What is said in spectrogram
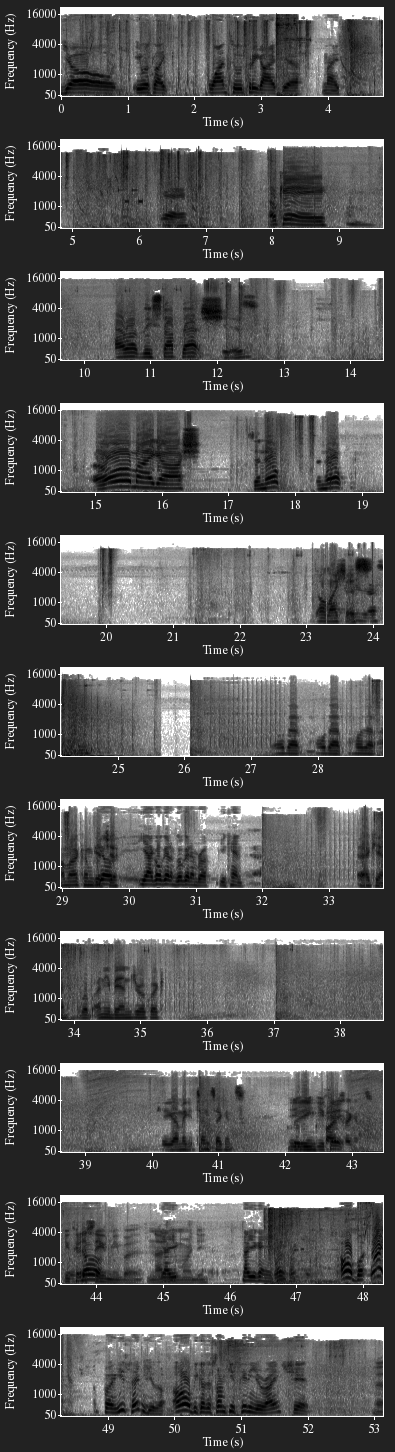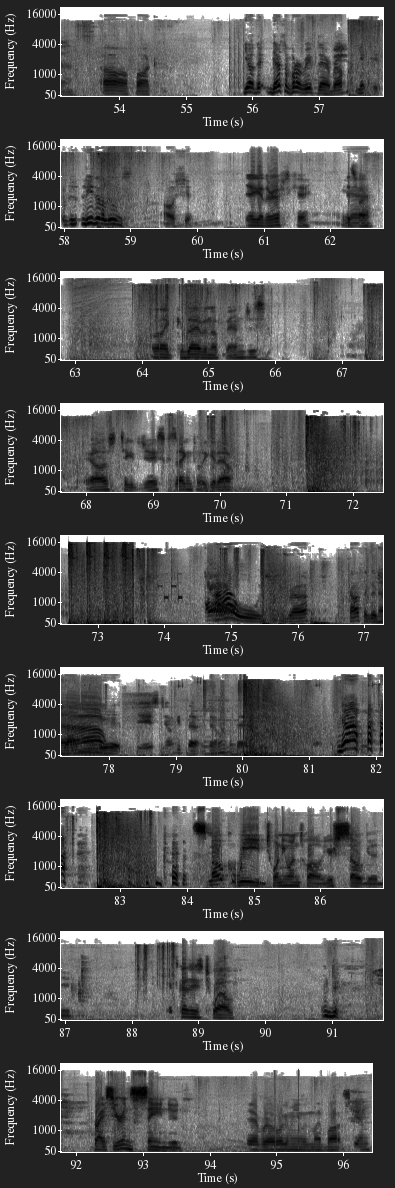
Yo, it was like one, two, three guys. Yeah, nice. Yeah. Okay. How about they stop that shiz? Oh my gosh. Send help. Send help. Don't like this. Hold up, hold up, hold up. I'm gonna come get Yo, you. Yeah, go get him, go get him, bro. You can. Yeah. I can. Whoop, I need a bandage real quick. Okay, you gotta make it 10 seconds. You, you, you could, seconds you could have No. saved me, but not Yeah, you- anymore, dude. No, you can. You can. You can. Oh, but what? But he's saving you though. Oh, because the storm keeps hitting you, right? Shit. Yeah. Oh fuck. Yo, there, there's a photo rift there, bro. You, leave the balloons. Oh shit. Yeah, get the rift? Okay. It's Yeah. fine. Like, cause I have enough bandages. Yeah, I'll just take it to Jace, cause I can totally get out. Ouch, bro. That was a good shot, man. No. You don't get that. Don't that. No. Smoke weed 2112. You're so good, dude. It's cause he's 12. Bryce, you're insane, dude. Yeah, bro, look at me with my bot skin.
